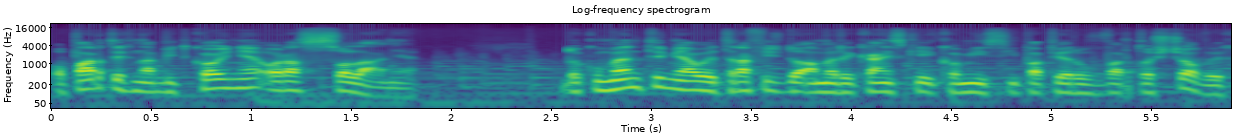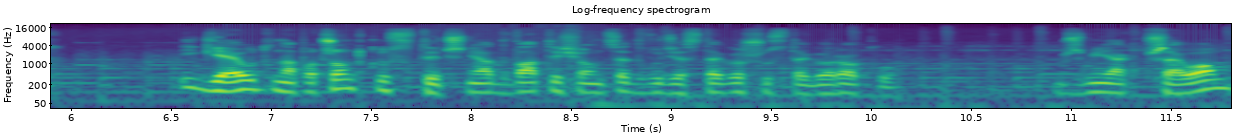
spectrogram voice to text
opartych na Bitcoinie oraz Solanie. Dokumenty miały trafić do amerykańskiej Komisji Papierów Wartościowych i giełd na początku stycznia 2026 roku. Brzmi jak przełom?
